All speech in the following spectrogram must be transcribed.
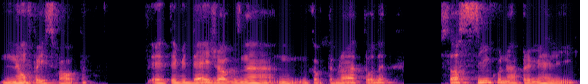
não fez falta. É, teve 10 jogos na no temporada toda, só 5 na Premier League.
